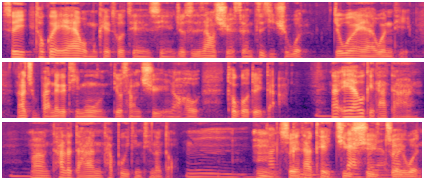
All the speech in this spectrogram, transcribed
所以，透过 AI，我们可以做这件事情，就是让学生自己去问，就问 AI 问题，然后就把那个题目丢上去，然后透过对答，嗯、那 AI 会给他答案，那、嗯、他的答案他不一定听得懂，嗯嗯，所以他可以继续追问，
